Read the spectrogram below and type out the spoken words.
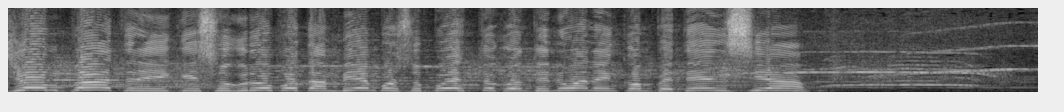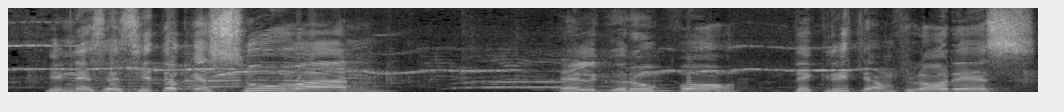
John Patrick y su grupo también, por supuesto, continúan en competencia. Y necesito que suban el grupo de Cristian Flores.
